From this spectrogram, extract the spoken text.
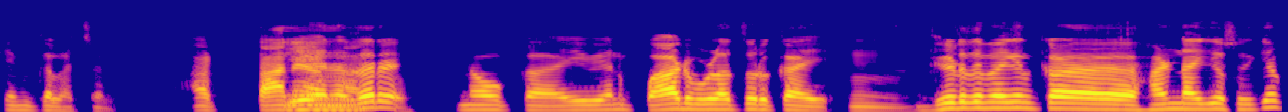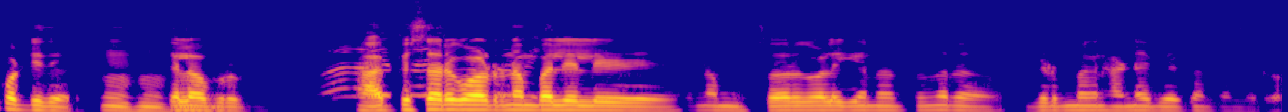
ಕೆಮಿಕಲ್ ಹಚ್ಚಲ್ಲ ಅದ್ ತಾನೇ ಹಣ್ಣ್ ಏನದರ ಆಗ್ತದ. ನಾವು ಇವೇನ್ ಪಾಡ್ ಬೀಳತ್ತವ್ರ ಕಾಯಿ ಹ್ಮ್. ಗಿಡದ ಮ್ಯಾಗಿನ ಕಾ ಹಣ್ಣಾಗಿ ಸುದ್ಕೆ ಕೊಟ್ಟಿದ್ದೇವ್ರಿ ಹ್ಮ್ ಹ್ಮ್. ಕೆಲವೊಬ್ರು ಆಫೀಸರ್ಗಳು ನಂಬಲ್ಲಿ ಇಲ್ಲಿ ನಮ್ಮ ಸರ್ಗಳಿಗೆ ಏನಂತಂದ್ರ ಗಿಡದ ಮ್ಯಾಗಿನ ಹಣ್ಣೆ ಬೇಕಂತಂದ್ರು.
